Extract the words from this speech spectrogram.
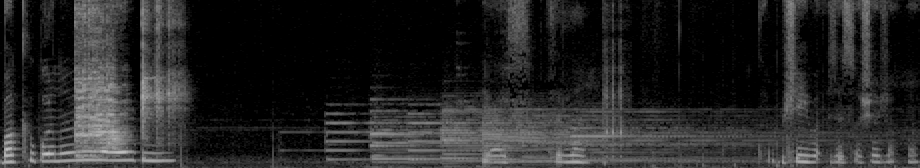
Bak bana verdi. Ya siktir lan. Bir şey verse şaşacağım.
